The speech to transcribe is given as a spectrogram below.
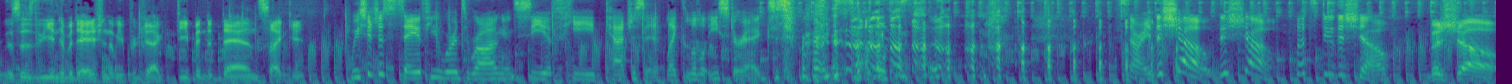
This is the intimidation that we project deep into Dan's psyche. We should just say a few words wrong and see if he catches it, like little Easter eggs for ourselves. Sorry, the show, the show. Let's do the show. The show.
